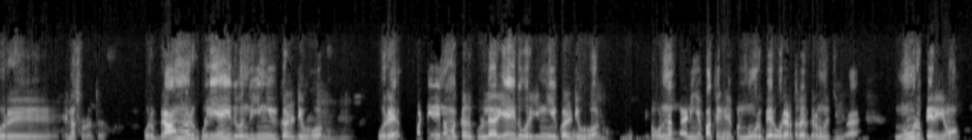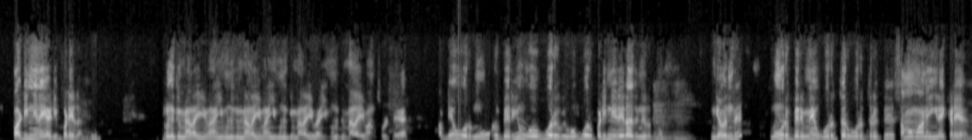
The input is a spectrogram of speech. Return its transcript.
ஒரு என்ன சொல்றது ஒரு பிராமணருக்குள்ளேயே இது வந்து இன்இக்வாலிட்டி உருவாக்கும் ஒரு பட்டியலின மக்களுக்குள்ளாரியே இது ஒரு இன்இக்வாலிட்டி உருவாக்கும் இப்ப ஒண்ணு இல்ல நீங்க பாத்துங்க இப்ப நூறு பேர் ஒரு இடத்துல இருக்கிறோம்னு வச்சுக்கோங்க. நூறு பேரையும் படிநிலை அடிப்படையில இவனுக்கு மேல இவன் இவனுக்கு மேல இவன் இவனுக்கு மேல இவன் இவனுக்கு மேல இவன் சொல்லிட்டு அப்படியே ஒரு நூறு பேரையும் ஒவ்வொரு ஒவ்வொரு படிநிலையில அது நிறுத்தும். இங்க வந்து நூறு பேருமே ஒருத்தர் ஒருத்தருக்கு சமமானவங்களே கிடையாது.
